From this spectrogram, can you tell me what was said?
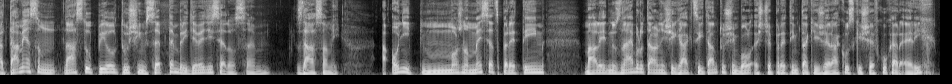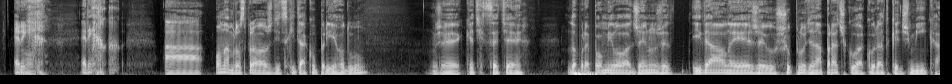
A tam ja som nastúpil, tuším, v septembri 98, zdá sa mi. A oni možno mesiac predtým mali jednu z najbrutálnejších akcií, tam tuším bol ešte predtým taký, že rakúsky šéf kuchár Erich. Erich. Erich. A on nám rozprával vždycky takú príhodu, že keď chcete dobre pomilovať ženu, že ideálne je, že ju šupnúť na pračku akurát keď žmíka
